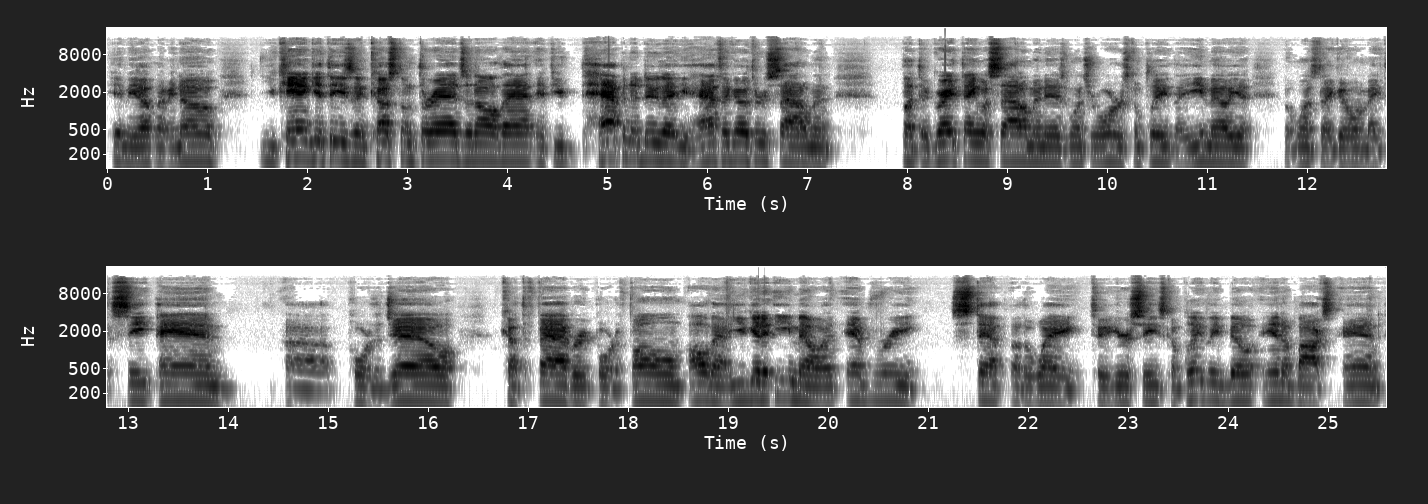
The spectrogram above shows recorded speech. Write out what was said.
hit me up, let me know. You can get these in custom threads and all that. If you happen to do that, you have to go through Saddlemen. But the great thing with Saddlemen is once your order is complete, they email you. But once they go and make the seat pan, uh, pour the gel, cut the fabric, pour the foam, all that, you get an email at every step of the way to your seats completely built in a box and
